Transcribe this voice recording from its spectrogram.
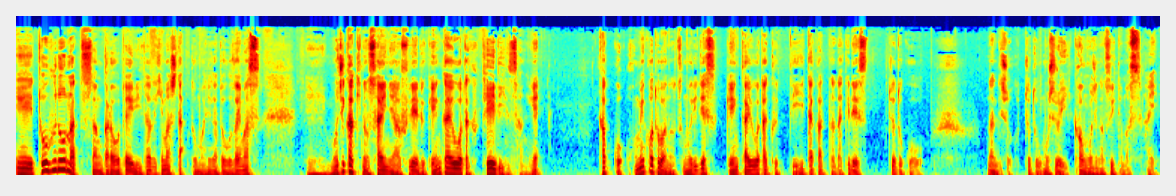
えー、豆腐ドーナツさんからお便りいただきました。どうもありがとうございます。えー、文字書きの際にあふれる限界オタクケイリンさんへ。かっこ褒め言葉のつもりです。限界オタクって言いたかっただけです。ちょっとこう、なんでしょう。ちょっと面白い顔文字がついてます。はい。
